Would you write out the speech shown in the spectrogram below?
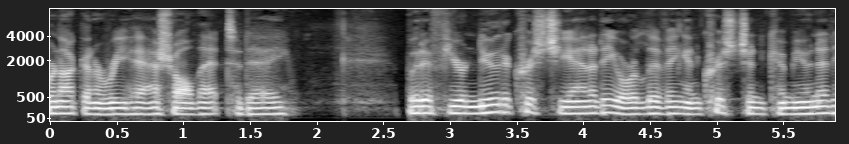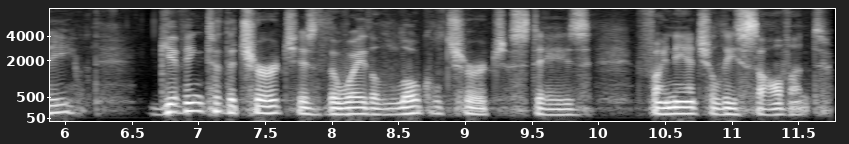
We're not going to rehash all that today, but if you're new to Christianity or living in Christian community, Giving to the church is the way the local church stays financially solvent.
